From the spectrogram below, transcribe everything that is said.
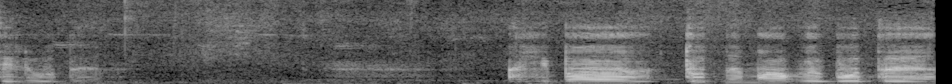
ці люди? А хіба тут не мав би бути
